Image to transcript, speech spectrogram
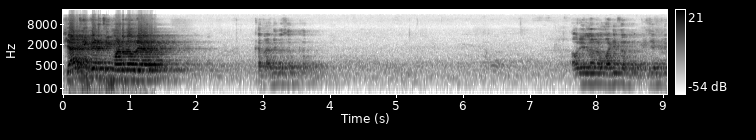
ಜಾತಿ ಗಣತಿ ಮಾಡಿದವರು ಯಾರು ಕರ್ನಾಟಕ ಸರ್ಕಾರ ಅವರೆಲ್ಲರೂ ಮಾಡಿದ್ದಾರೆ ಬಿಜೆಪಿ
